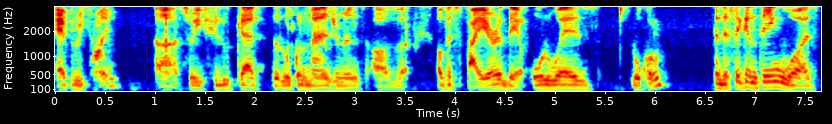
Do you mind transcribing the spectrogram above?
every time. Uh, so if you look at the local management of of Aspire, they're always local. And the second thing was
